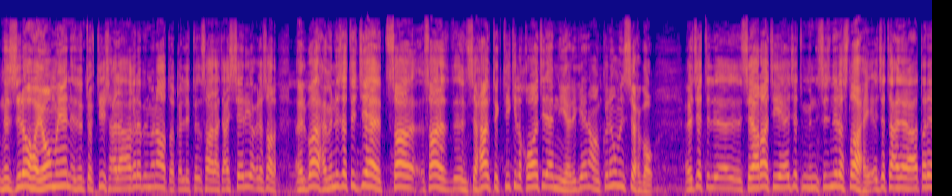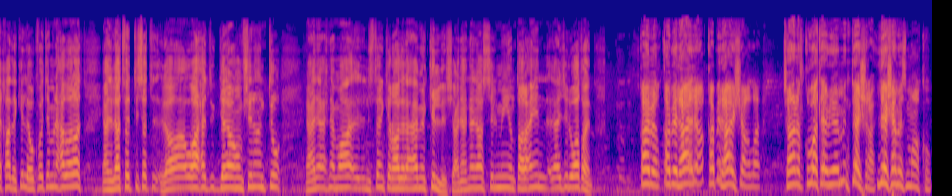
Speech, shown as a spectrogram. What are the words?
نزلوها يومين تفتيش على أغلب المناطق اللي صارت على السريع ولا صارت. البارحة من نزلت الجهة صارت انسحاب تكتيكي للقوات الأمنية لقيناهم كلهم انسحبوا. اجت السيارات هي اجت من سجن الاصلاحي اجت على الطريق هذا كله وقفت من الحضارات. يعني لا تفتشت لا واحد قال لهم شنو أنتم؟ يعني إحنا ما نستنكر هذا العمل كلش. يعني إحنا ناس سلميين طالعين لاجل الوطن. قبل قبل هاي قبل هاي الشغله كانت قوات الأمنية منتشرة. ليش أمس ماكو؟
